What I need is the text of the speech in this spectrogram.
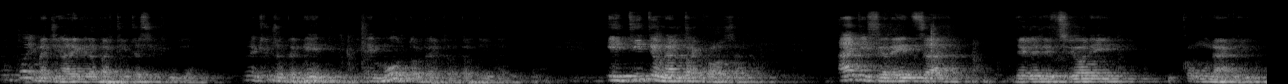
non puoi immaginare che la partita sia chiusa. Non è chiusa per niente, è molto aperta la partita. E dite un'altra cosa, a differenza delle elezioni comunali,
